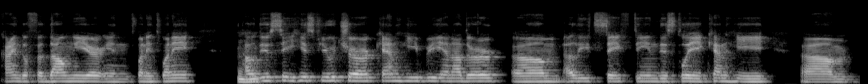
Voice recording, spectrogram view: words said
kind of a down year in 2020. Mm-hmm. How do you see his future? Can he be another um, elite safety in this league? Can he Um,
